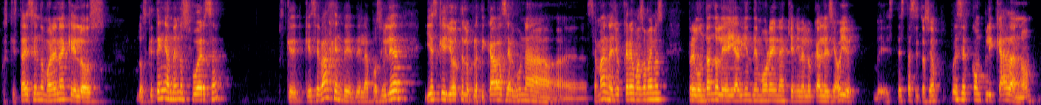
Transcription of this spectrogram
pues que está diciendo Morena que los, los que tengan menos fuerza, pues, que, se bajen de, la posibilidad. Y es que yo te lo platicaba hace alguna eh, semana, yo creo más o menos, preguntándole a alguien de Morena aquí a nivel local, le decía, oye, este, esta situación puede ser complicada, ¿no?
